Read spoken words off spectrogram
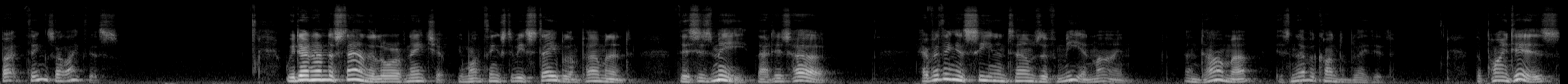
But things are like this. We don't understand the law of nature. We want things to be stable and permanent, this is me, that is her. Everything is seen in terms of me and mine, and Dharma is never contemplated. The point is,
